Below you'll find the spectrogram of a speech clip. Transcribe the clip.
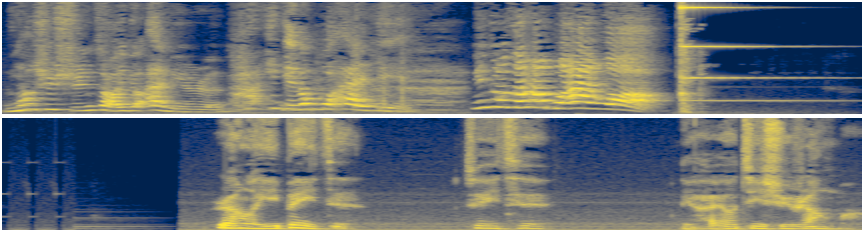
你要去寻找一个爱你的人，他一点都不爱你。你怎么知道他不爱我？让了一辈子，这一次，你还要继续让吗？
